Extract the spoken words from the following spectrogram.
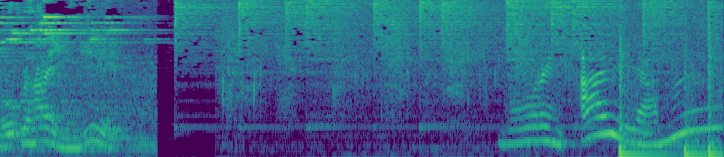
녹을 하나 인기 노랭 알람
